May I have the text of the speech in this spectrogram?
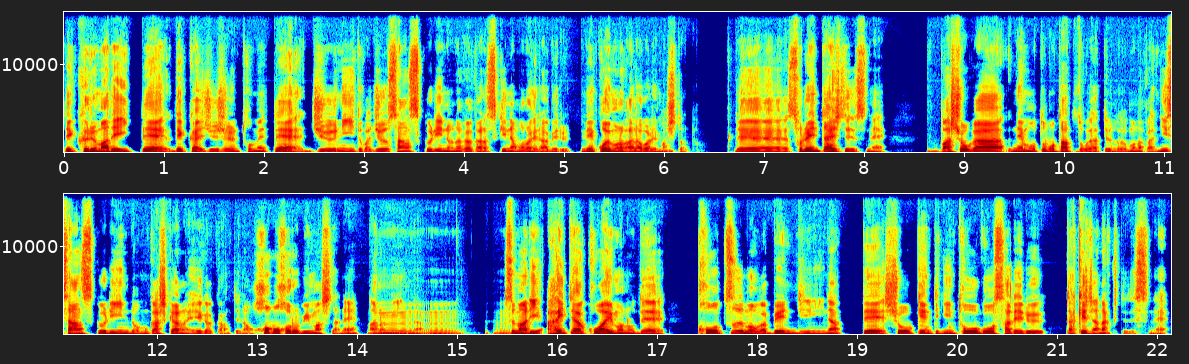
で、車で行って、でっかい駐車場に止めて、12とか13スクリーンの中から好きなものを選べる。で、こういうものが現れましたと。で、それに対してですね、場所がね、もともとあったところでやってるのが、もうなんか2、3スクリーンの昔からの映画館っていうのはほぼ滅びましたね。あのみんな。うんうんつまり相手は怖いもので、交通網が便利になって、証券的に統合されるだけじゃなくてですね、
